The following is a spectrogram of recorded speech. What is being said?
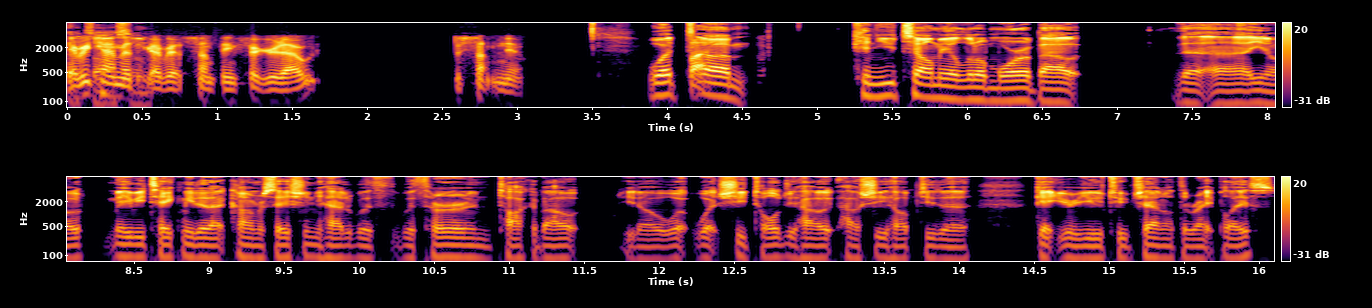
Every time I think I've got something figured out, there's something new. What But- um can you tell me a little more about the uh you know maybe take me to that conversation you had with with her and talk about you know what what she told you how how she helped you to get your YouTube channel at the right place?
